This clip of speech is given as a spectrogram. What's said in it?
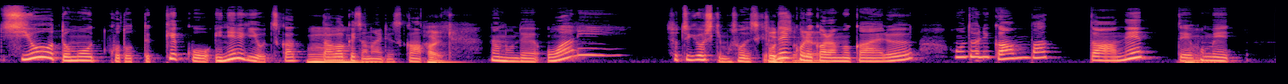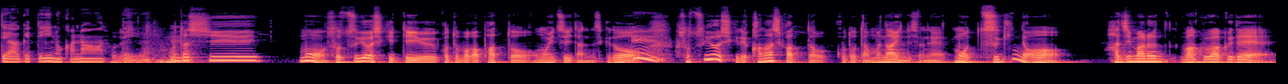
しようと思うことって結構エネルギーを使ったわけじゃないですか。はい。なので、終わり、卒業式もそうですけどね、ねこれから迎える、本当に頑張ったねって褒めてあげていいのかなっていう。そうですね。うん私も卒業式っていう言葉がパッと思いついたんですけど、うん卒業式で悲しかったことってあんまりないんですよね。もう次の始まるワクワクで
